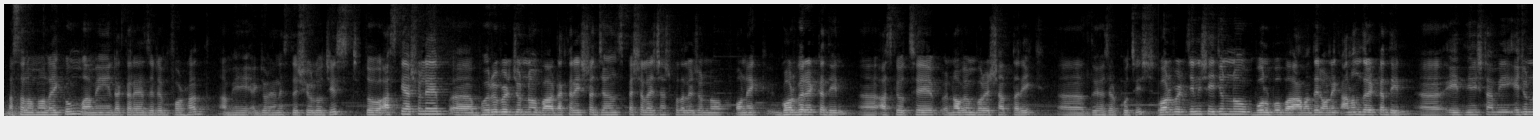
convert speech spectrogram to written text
আসসালামু আলাইকুম, আমি ডাক্তার এজ এম ফরহাদ, আমি একজন অ্যানেস্থেসিওলজিস্ট তো আজকে আসলে ভৈরবের জন্য বা ডাক্তার ইশরাত জাহান স্পেশালাইজড হাসপাতালের জন্য অনেক গর্বের একটা দিন। আজকে হচ্ছে নভেম্বরের সাত তারিখ দুই হাজার পঁচিশ। গর্বের জিনিস এই জন্য বলব বা আমাদের অনেক আনন্দের একটা দিন। এই জিনিসটা আমি এই জন্য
